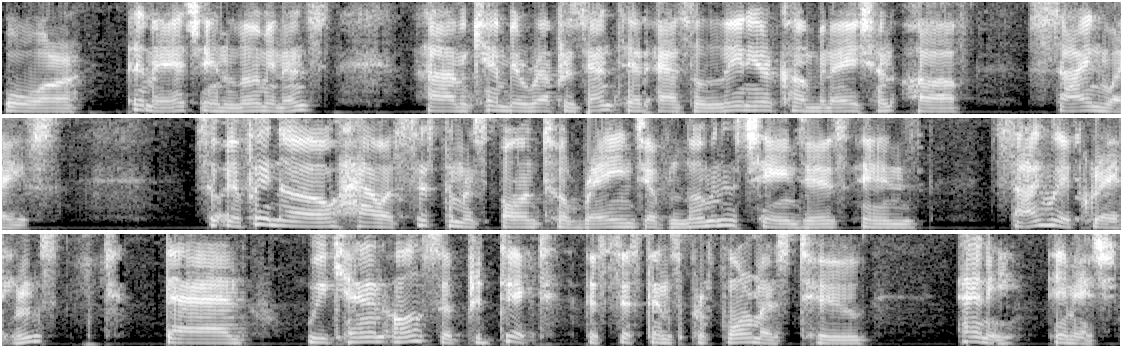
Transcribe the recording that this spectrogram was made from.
or image in luminance um, can be represented as a linear combination of sine waves. So if we know how a system responds to a range of luminance changes in sine wave gratings, then we can also predict the system's performance to any image.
